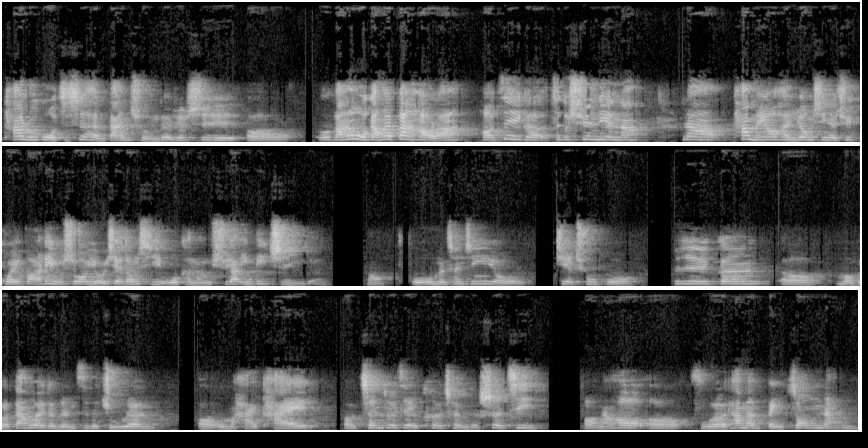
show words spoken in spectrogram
他如果只是很单纯的就是呃，我反正我赶快办好啦，好、哦，这个这个训练呢，那他没有很用心的去规划，例如说有一些东西我可能需要因地制宜的，好、我我们曾经有接触过。就是跟呃某个单位的人资的主任，呃，我们还开呃针对这个课程的设计，哦，然后呃符合他们北中南，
